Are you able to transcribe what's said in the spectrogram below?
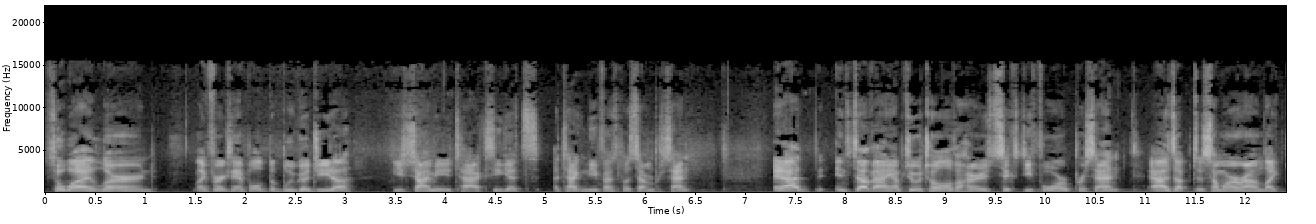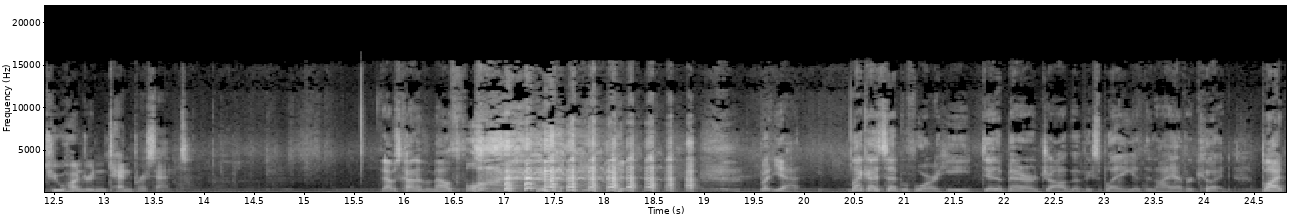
So what I learned, like for example, the blue Gogeta, each time he attacks, he gets attack and defense plus 7%. It add instead of adding up to a total of 164%, adds up to somewhere around like 210%. That was kind of a mouthful. but yeah, like I said before, he did a better job of explaining it than I ever could. But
